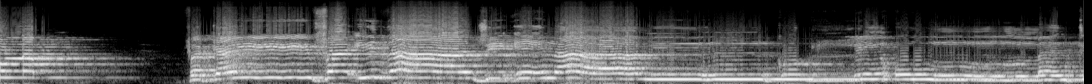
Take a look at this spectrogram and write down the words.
করলাম فكيف إذا جئنا من كل أمة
